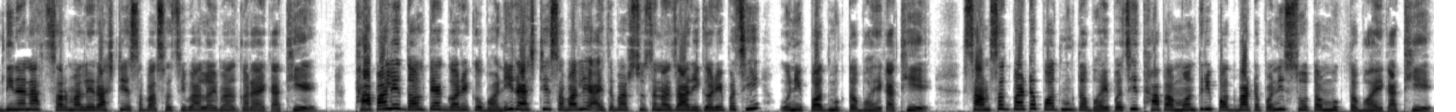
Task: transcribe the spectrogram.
दीनानाथ शर्माले राष्ट्रिय सभा सचिवालयमा गराएका थिए। थापाले दल त्याग गरेको भनी राष्ट्रिय सभाले आइतबार सूचना जारी गरेपछि उनी पदमुक्त भएका थिए। सांसदबाट पदमुक्त भएपछि थापा मन्त्री पदबाट पनि स्वत मुक्त भएका थिए।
